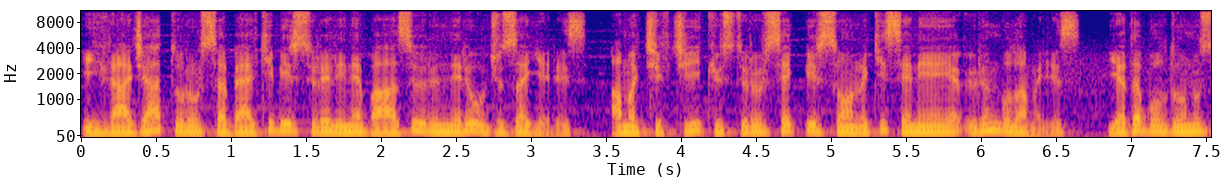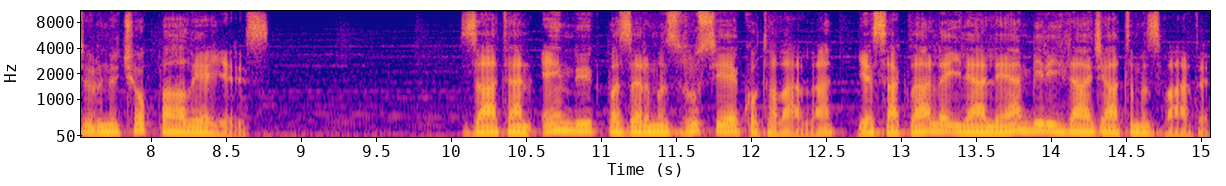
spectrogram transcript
İhracat durursa belki bir süreliğine bazı ürünleri ucuza yeriz ama çiftçiyi küstürürsek bir sonraki seneye ya ürün bulamayız ya da bulduğumuz ürünü çok pahalıya yeriz. Zaten en büyük pazarımız Rusya'ya kotalarla, yasaklarla ilerleyen bir ihracatımız vardı.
